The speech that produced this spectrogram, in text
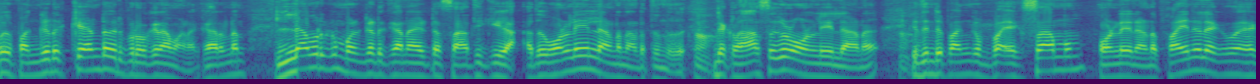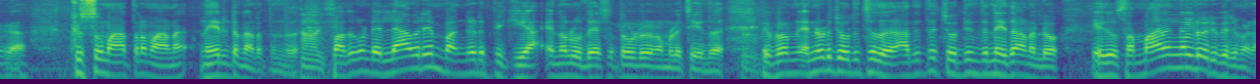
ഒരു പങ്കെടുക്കേണ്ട ഒരു പ്രോഗ്രാമാണ്. കാരണം എല്ലാവർക്കും പങ്കെടുക്കാനായിട്ട് സാധിക്കുക. അത് ഓൺലൈനിലാണ് നടത്തുന്നത്. ഇതിന്റെ ക്ലാസ്സുകൾ ഓൺലൈനിലാണ്. ഇതിന്റെ പങ്ക് എക്സാമും ഓൺലൈനിലാണ്. ഫൈനൽ ക്വിസ് മാത്രമാണ് നേരിട്ട് നടത്തുന്നത്. അപ്പോൾ അതുകൊണ്ട് എല്ലാവരെയും പങ്കെടുപ്പിക്കുക എന്നുള്ള ഉദ്ദേശത്തോട് നമ്മൾ ചെയ്യുന്നത്. ഇപ്പം എന്നോട് ചോദിച്ചത് ആദ്യത്തെ ചോദ്യം തന്നെ ഇതാണല്ലോ. ഇത് സമ്മാനങ്ങളുടെ ഒരു പെരുമഴ.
